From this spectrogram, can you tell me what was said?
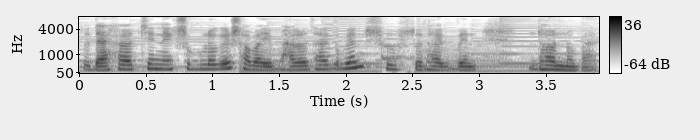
তো দেখা হচ্ছে নেক্সট ব্লগে সবাই ভালো থাকবেন, সুস্থ থাকবেন। ধন্যবাদ।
